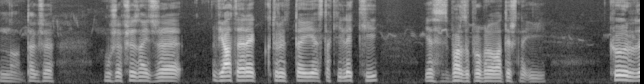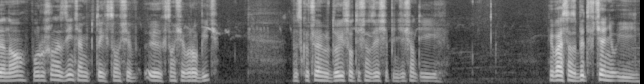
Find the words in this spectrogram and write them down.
No, także muszę przyznać, że wiaterek, który tutaj jest taki lekki, jest bardzo problematyczny i kurde no, poruszone zdjęcia mi tutaj chcą się, y, chcą się robić. Wyskoczyłem już do ISO 1250 i chyba jestem zbyt w cieniu i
